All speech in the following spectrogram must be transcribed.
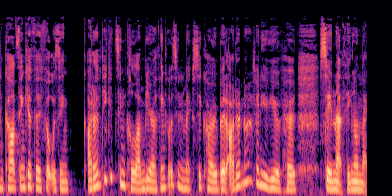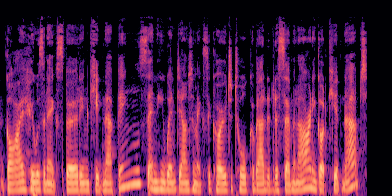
I can't think of if it was in, I don't think it's in Colombia. I think it was in Mexico, but I don't know if any of you have heard, seen that thing on that guy who was an expert in kidnappings and he went down to Mexico to talk about it at a seminar and he got kidnapped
